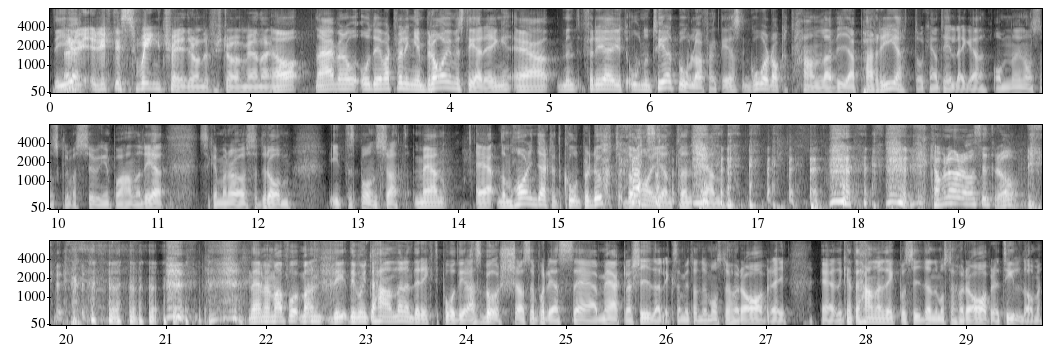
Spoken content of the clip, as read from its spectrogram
det är... En riktig swing trader om du förstår vad jag menar. Ja, nej, men, och, och det har varit väl ingen bra investering, eh, men, för det är ju ett onoterat bolag faktiskt. Går dock att handla via Pareto kan jag tillägga. Om det är någon som skulle vara sugen på att handla det så kan man röra sig till dem. Inte sponsrat. Men eh, de har en jäkligt cool produkt. De har egentligen en... kan man höra av sig till dem? Nej, men man får, man, det, det går inte att handla den direkt på deras börs, alltså på deras eh, mäklarsida, liksom, utan du måste höra av dig. Eh, du kan inte handla den direkt på sidan, du måste höra av dig till dem.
